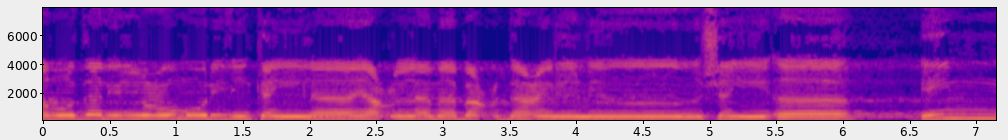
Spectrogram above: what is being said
ارذل العمر لكي لا يعلم بعد علم شيئا. إن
